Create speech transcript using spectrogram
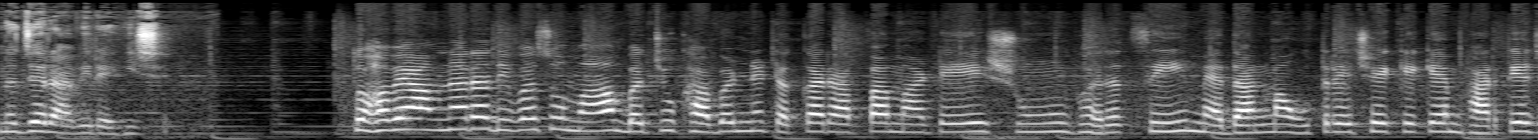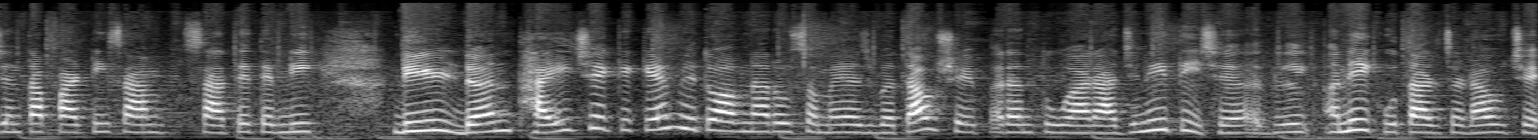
નજર આવી રહી છે. તો હવે આવનારા દિવસોમાં બચુ ખાબડને ટક્કર આપવા માટે શું ભરતસિંહ મેદાનમાં ઉતરે છે કે કેમ? ભારતીય જનતા પાર્ટી સાથે તેમની ડીલ ડન થાય છે કે કેમ એ તો આવનારો સમય જ બતાવશે, પરંતુ આ રાજનીતિ છે અનેક ઉતાર ચઢાવ છે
